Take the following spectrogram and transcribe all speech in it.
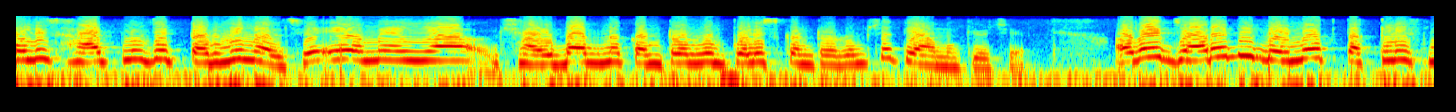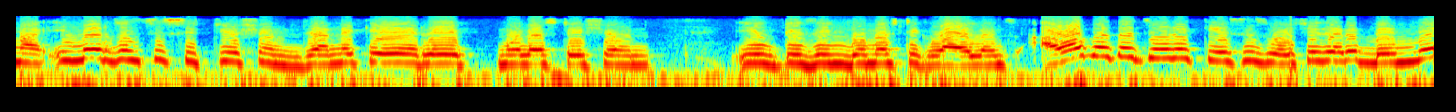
પોલીસ હાર્ટનું જે ટર્મિનલ છે, એ અમે અહીંયા શાહીબાગનો control room, police control room છે, ત્યાં મૂક્યું છે. હવે જ્યારે બી બહેનો તકલીફમાં ઇમરજન્સી સિચ્યુએશન જાણે કે rape molestation eve teasing domestic violence આવા બધા જ્યારે કેસીસ હોય છે, જ્યારે બેનને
